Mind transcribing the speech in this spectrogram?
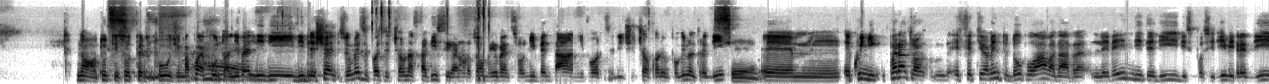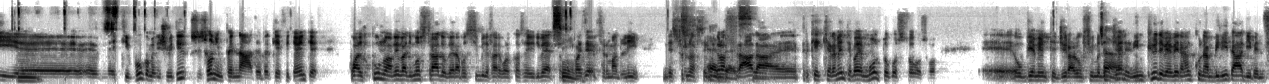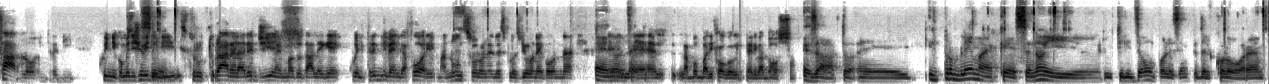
No, tutti i sotterfugi, ma poi appunto a eh. livelli di, di decenni, secondo me se poi se c'è una statistica, non lo so, ma io penso ogni vent'anni forse dici c'è fuori un pochino il 3D sì. e, ehm, e, quindi peraltro effettivamente dopo Avatar le vendite di dispositivi 3D mm. e, e, TV, come dicevi tu, si sono impennate perché effettivamente qualcuno aveva dimostrato che era possibile fare qualcosa di diverso, sì. poi si è fermato lì, nessuno ha seguito eh la beh, strada sì. eh, perché chiaramente poi è molto costoso eh, ovviamente girare un film certo. del genere, in più devi avere anche un'abilità di pensarlo in 3D. Quindi, come dicevi sì. tu, di strutturare la regia in modo tale che quel 3D venga fuori, ma non solo nell'esplosione con eh, no, le, la bomba di fuoco che ti arriva addosso. Esatto. Eh, il problema è che se noi riutilizziamo un po' l'esempio del colore,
